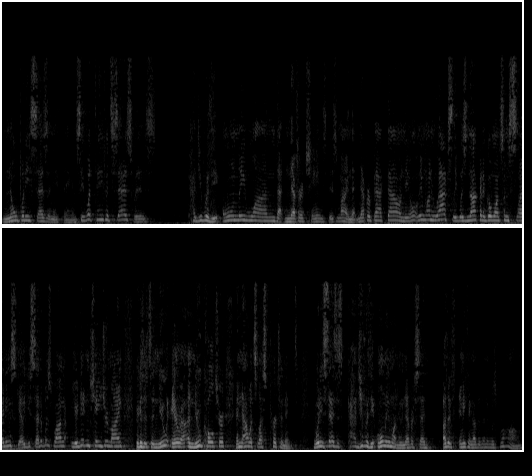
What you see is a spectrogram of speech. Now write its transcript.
Nobody says anything. And see, what David says is, God, you were the only one that never changed his mind, that never backed down, the only one who actually was not going to go on some sliding scale. You said it was wrong. You didn't change your mind because it's a new era, a new culture, and now it's less pertinent. what he says is, God, you were the only one who never said other, anything other than it was wrong.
